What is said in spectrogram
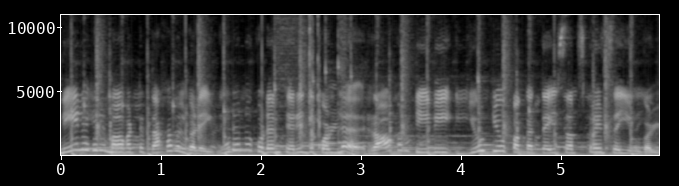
நீலகிரி மாவட்ட தகவல்களை உடனுக்குடன் தெரிந்து கொள்ள ராகம் டிவி யூடியூப் பக்கத்தை சப்ஸ்கிரைப் செய்யுங்கள்.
